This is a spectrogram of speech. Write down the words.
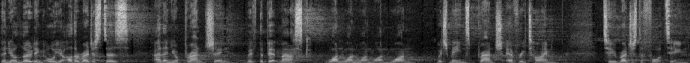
then you're loading all your other registers, and then you're branching with the bit mask 11111, which means branch every time to register 14.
